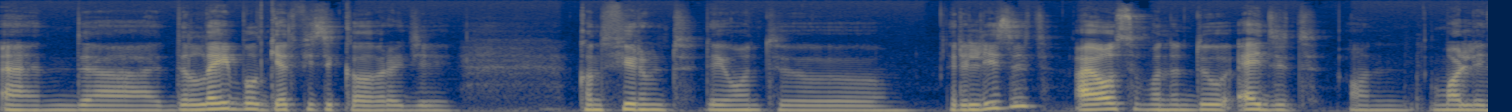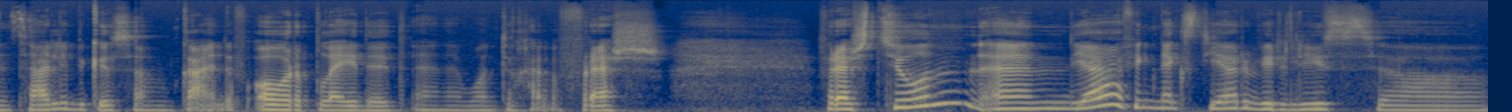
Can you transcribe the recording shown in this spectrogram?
and uh, the label Get Physical already confirmed they want to release it. I also want to do edit on Molly and Sally because I'm kind of overplayed it and I want to have a fresh fresh tune. And yeah i think next year we release uh,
